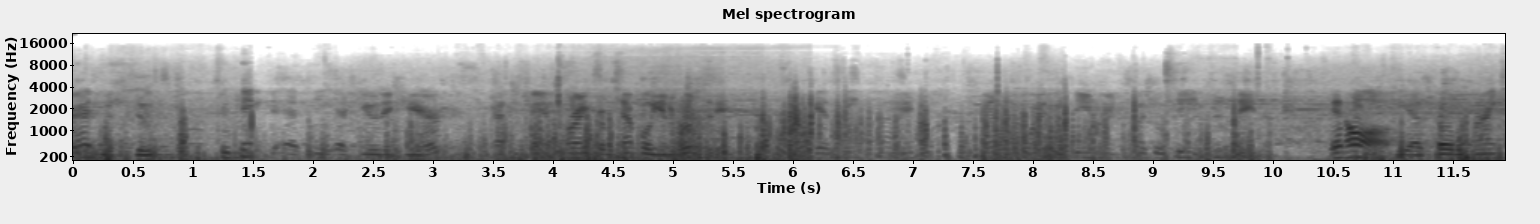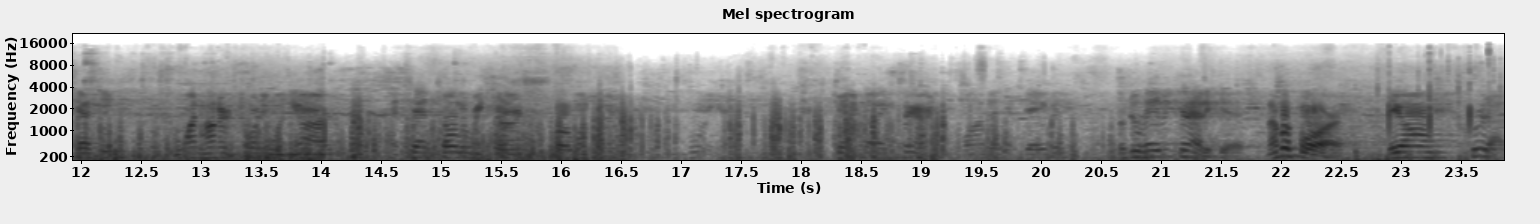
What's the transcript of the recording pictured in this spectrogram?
graduate students who came to SCSU this year after transferring from Temple University. Wide receiver and special teams this season. In all, he has totaled nine catches for 121 yards and 10 total returns for 164 yards. Joined by his parents, Wanda and David, from New Haven, Connecticut. Number four, Leon Crudup.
